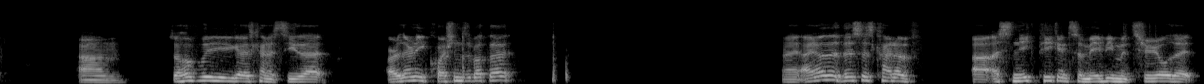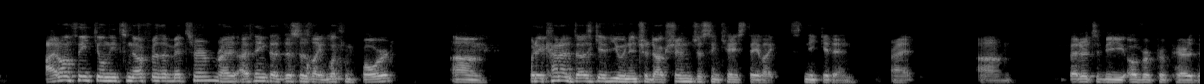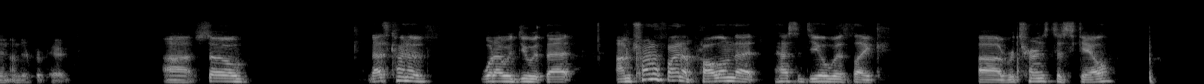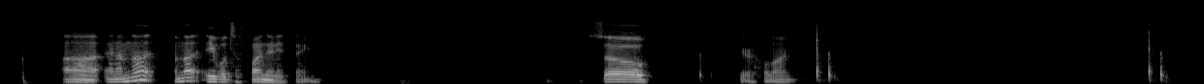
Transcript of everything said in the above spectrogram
Um, so hopefully you guys kind of see that. Are there any questions about that? Right. I know that this is kind of uh, a sneak peek into maybe material that I don't think you'll need to know for the midterm, right? I think that this is like looking forward, um, but it kind of does give you an introduction just in case they like sneak it in, right? Um, better to be over prepared than under prepared. Uh, so that's kind of what I would do with that. I'm trying to find a problem that has to deal with like uh, returns to scale, uh, and I'm not I'm not able to find anything. So here, hold on.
